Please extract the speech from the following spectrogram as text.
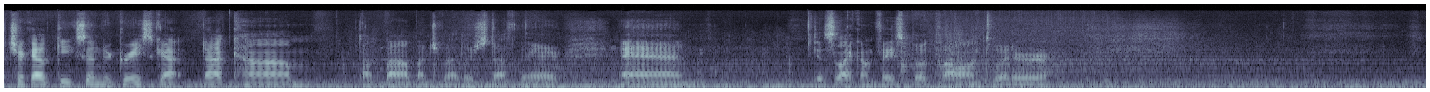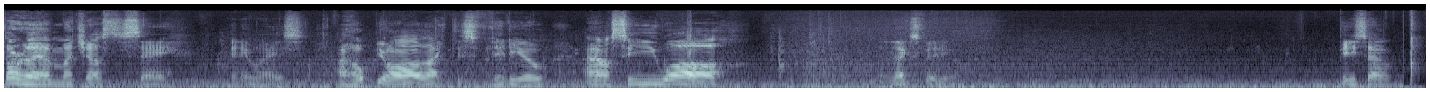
check out geeksundergrace.com. Talk about a bunch of other stuff there. And give us a like on Facebook, follow on Twitter. Don't really have much else to say. Anyways, I hope you all like this video, and I'll see you all in the next video. Peace out.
